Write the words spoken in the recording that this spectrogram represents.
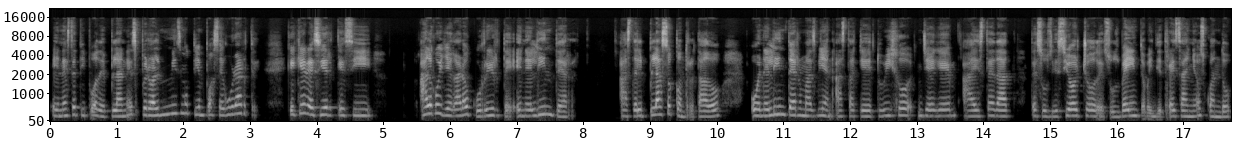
en este tipo de planes, pero al mismo tiempo asegurarte. ¿Qué quiere decir? Que si algo llegara a ocurrirte en el Inter hasta el plazo contratado, o en el Inter más bien, hasta que tu hijo llegue a esta edad de sus 18, de sus 20 o 23 años, cuando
